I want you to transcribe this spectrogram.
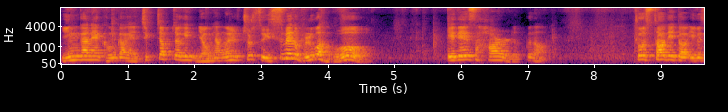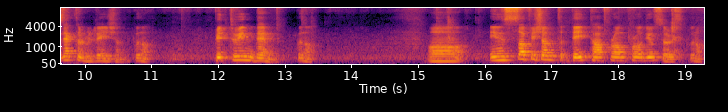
인간의 건강에 직접적인 영향을 줄 수 있음에도 불구하고 it is hard 끊어 to study the exact relation 끊어 between them 끊어 어 insufficient data from producers 끊어.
